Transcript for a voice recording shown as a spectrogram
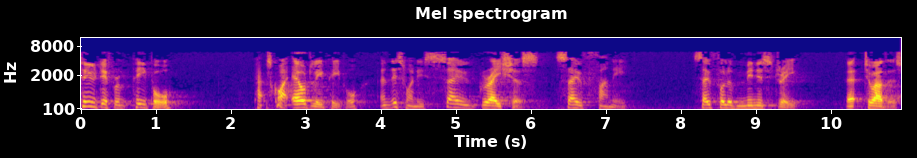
two different people, perhaps quite elderly people, and this one is so gracious, so funny, so full of ministry uh, to others.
